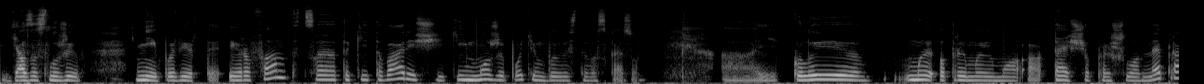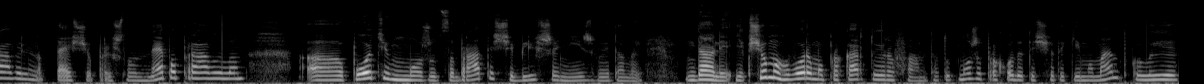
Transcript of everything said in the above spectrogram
я заслужив. Ні, повірте, іерофант це такий товариш, який може потім вивести в аскезу. Коли ми отримуємо те, що прийшло неправильно, те, що прийшло не по правилам, потім можуть забрати ще більше, ніж ви дали. Далі, якщо ми говоримо про карту Іерофанта, тут може проходити ще такий момент, коли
